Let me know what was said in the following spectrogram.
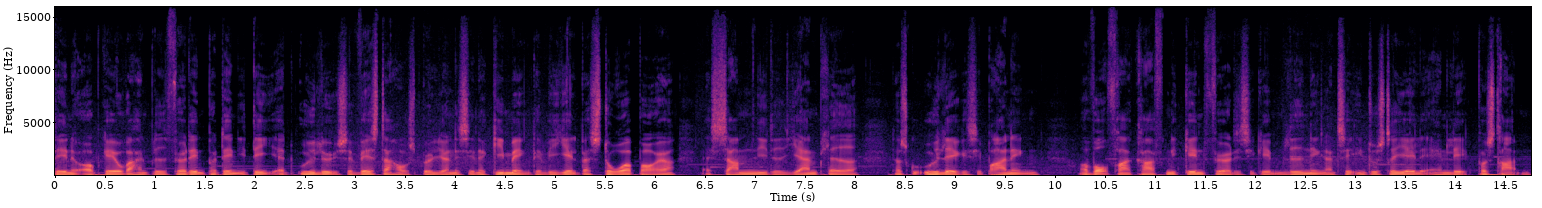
denne opgave var han blevet ført ind på den idé at udløse Vesterhavsbølgernes energimængde ved hjælp af store bøjer af sammennittede jernplader, der skulle udlægges i brændingen, og hvorfra kraften igen førtes igennem ledninger til industrielle anlæg på stranden.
